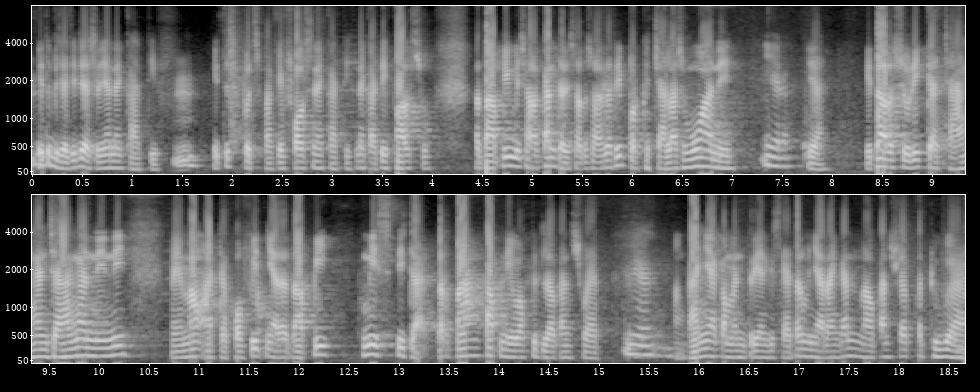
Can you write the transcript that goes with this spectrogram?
itu bisa jadi hasilnya negatif. Hmm. Itu disebut sebagai false negatif, negatif palsu. Tetapi misalkan dari satu orang tadi bergejala semua nih, iya ya kita harus curiga jangan-jangan ini memang ada COVID-nya tetapi miss tidak tertangkap nih waktu dilakukan swab. iya Makanya Kementerian Kesehatan menyarankan melakukan swab kedua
